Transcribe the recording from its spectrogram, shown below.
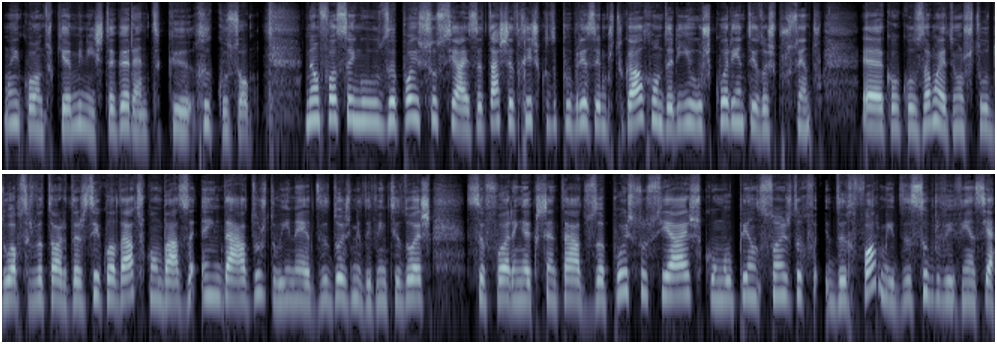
um encontro que a ministra garante que recusou. Não fossem os apoios sociais, a taxa de risco de pobreza em Portugal rondaria os 42%. A conclusão é de um estudo do Observatório das Desigualdades com base em dados do INE de 2022. Se forem acrescentados apoios sociais como pensões de reforma e de sobrevivência,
